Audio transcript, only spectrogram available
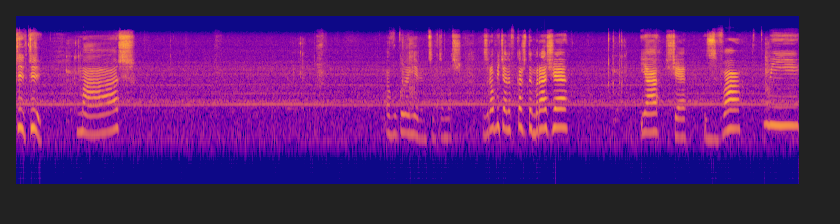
ty, ty. Masz. A w ogóle nie wiem, co to masz zrobić, ale w każdym razie ja się z wami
